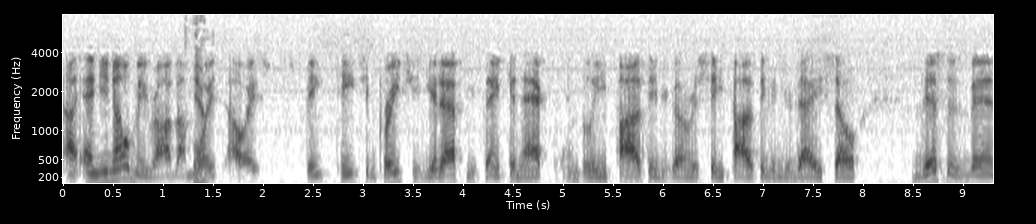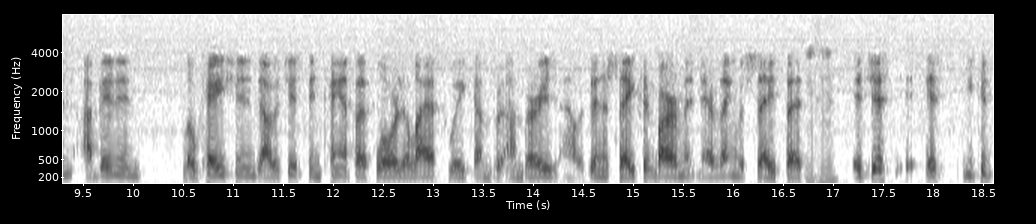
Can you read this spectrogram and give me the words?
I, and you know me, Rob. I'm Yep. always I always speak, teach, and preach. You get up, you think and act, and believe positive. You're going to receive positive in your day. So, this has been. I've been in locations. I was just in Tampa, Florida last week. I'm I'm very. I was in a safe environment and everything was safe, but Mhm. it's just it's you could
